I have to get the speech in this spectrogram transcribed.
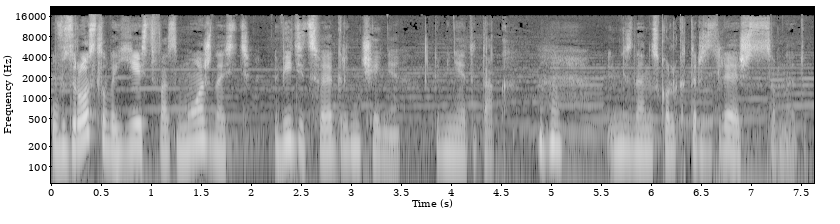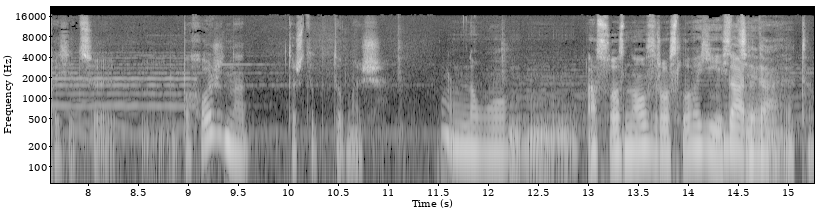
у взрослого есть возможность видеть свои ограничения. Для меня это так. Угу. Не знаю, насколько ты разделяешь со мной эту позицию. Похоже на то, что ты думаешь? Ну, осознанного взрослого есть. Да, да, да. Это...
